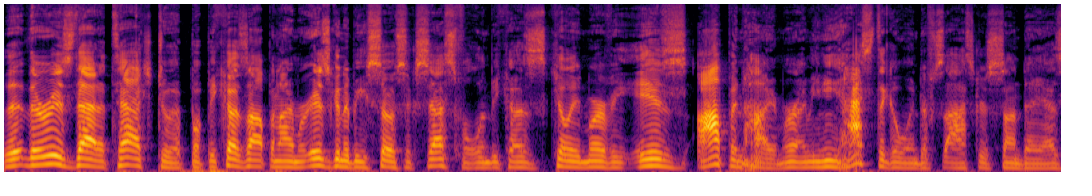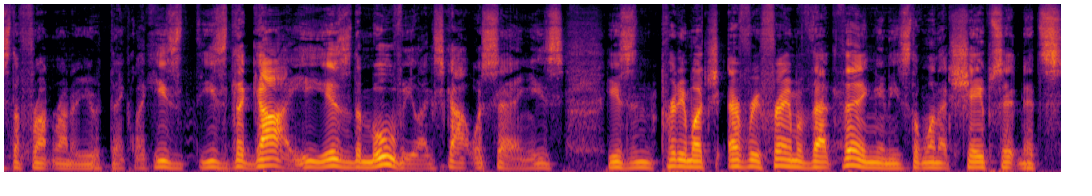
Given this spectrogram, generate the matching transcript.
there is that attached to it. But because Oppenheimer is going to be so successful, and because Cillian Murphy is Oppenheimer, I mean, he has to go into Oscars Sunday as the front runner. You would think, like he's he's the guy. He is the movie, like Scott was saying. He's he's in pretty much every frame of that thing, and he's the one that shapes it. And it's,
